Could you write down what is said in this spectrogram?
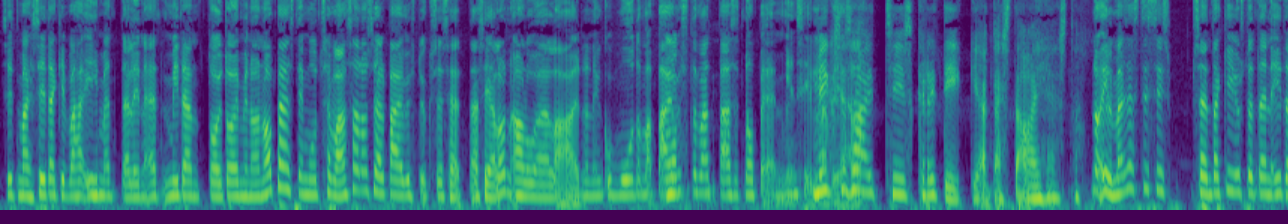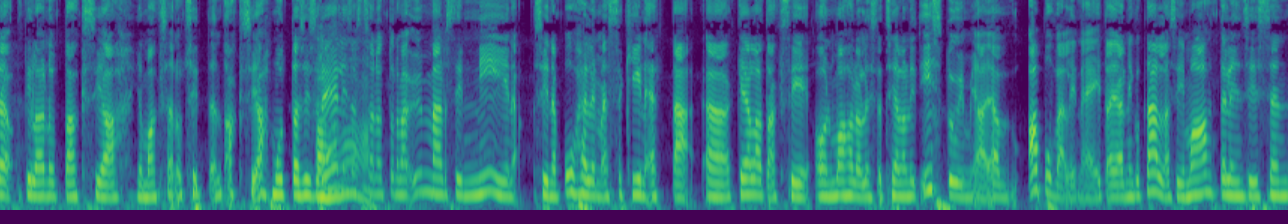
sitten mä sitäkin vähän ihmettelin, että miten toi toimi noin nopeasti, mutta se vaan sanoi siellä päivystyksessä, että siellä on alueella aina niin kuin muutama päivystävä, että pääset nopeammin sillä Miksi vielä. sait siis kritiikkiä tästä aiheesta? No ilmeisesti siis sen takia just, että en itse tilannut taksia ja maksanut sitten taksia. Mutta siis Aha. rehellisesti sanottuna mä ymmärsin niin siinä puhelimessakin, että äh, Kelataksi on mahdollista, että siellä on niitä istuimia ja apuvälineitä ja niin kuin tällaisia. Mä ajattelin siis sen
